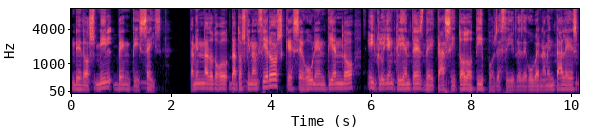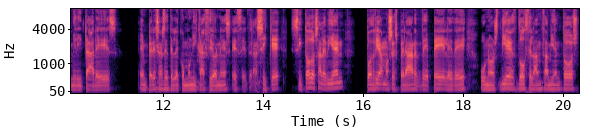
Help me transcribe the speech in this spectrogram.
de 2026. También han dado datos financieros que, según entiendo, incluyen clientes de casi todo tipo, es decir, desde gubernamentales, militares, empresas de telecomunicaciones, etc. Así que, si todo sale bien, podríamos esperar de PLD unos 10-12 lanzamientos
